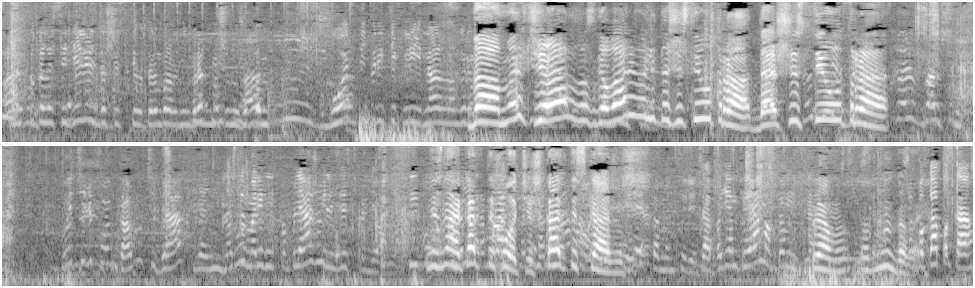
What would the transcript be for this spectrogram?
Мы только засиделись до 6 утра. Правда, не брать машину, уже там в гости перетекли. Надо, нам говорят, Да, мы вчера разговаривали до 6 утра. До 6 утра. Там у тебя? Я не ну что, Марина, по пляжу или здесь пройдем? Не знаю, как ты хочешь, как ты скажешь. Да, пойдем прямо, а потом. Прямо, ну давай. Пока-пока.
